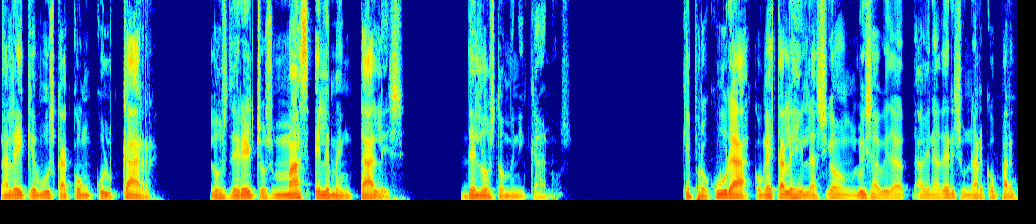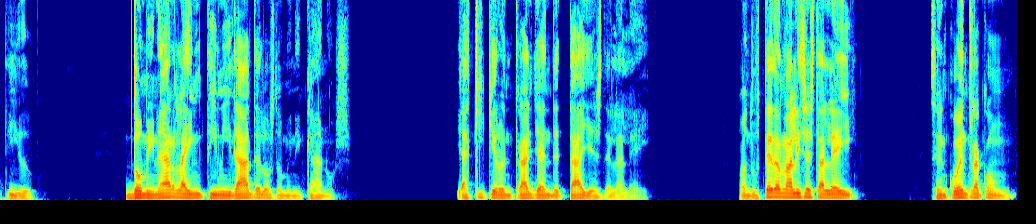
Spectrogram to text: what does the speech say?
una ley que busca conculcar los derechos más elementales de los dominicanos que procura con esta legislación, Luis Abinader y su narcopartido, dominar la intimidad de los dominicanos Y aquí quiero entrar ya en detalles de la ley. Cuando usted analiza esta ley, se encuentra con,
